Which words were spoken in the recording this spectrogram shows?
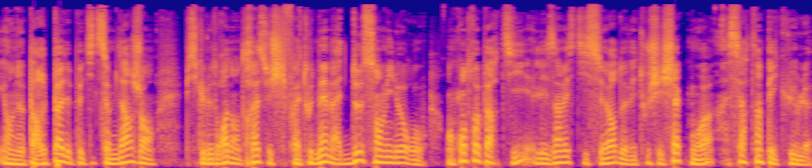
Et on ne parle pas de petites sommes d'argent, puisque le droit d'entrée se chiffrait tout de même à 200 000 euros. En contrepartie, les investisseurs devaient toucher chaque mois un certain pécule.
